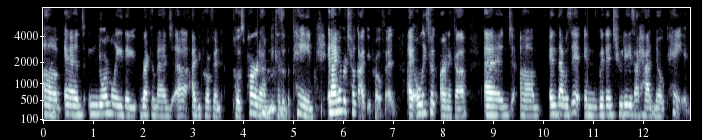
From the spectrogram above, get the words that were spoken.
Um, and normally they recommend uh, ibuprofen postpartum mm-hmm. because of the pain. And I never took ibuprofen. I only took arnica and um, and that was it and within two days i had no pain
